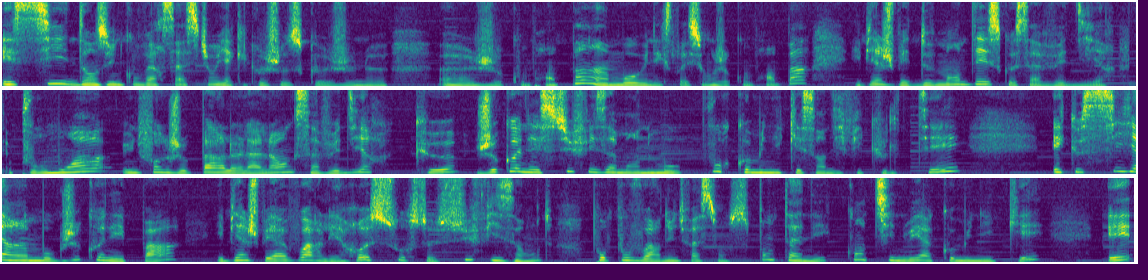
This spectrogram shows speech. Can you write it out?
Et si dans une conversation il y a quelque chose que je ne euh, je comprends pas, un mot, une expression que je comprends pas, eh bien je vais demander ce que ça veut dire. Pour moi, une fois que je parle la langue, ça veut dire que je connais suffisamment de mots pour communiquer sans difficulté et que s'il y a un mot que je ne connais pas, eh bien je vais avoir les ressources suffisantes pour pouvoir d'une façon spontanée continuer à communiquer et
